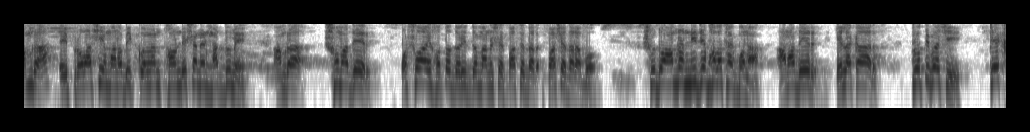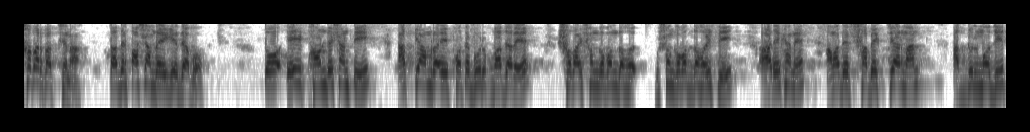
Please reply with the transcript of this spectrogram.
আমরা এই প্রবাসী মানবিক কল্যাণ ফাউন্ডেশনের মাধ্যমে আমরা সমাজের অসহায় হতদরিদ্র মানুষের পাশে পাশে দাঁড়াবো। শুধু আমরা নিজে ভালো থাকব না, আমাদের এলাকার প্রতিবেশী কে খাবার পাচ্ছে না, তাদের পাশে আমরা এগিয়ে যাব। তো এই ফাউন্ডেশনটি আজকে আমরা এই ফতেপুর বাজারে সবাই সংঘবদ্ধ সংঘবদ্ধ হয়েছি। আর এখানে আমাদের সাবেক চেয়ারম্যান আব্দুল মজিদ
